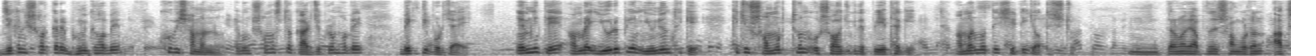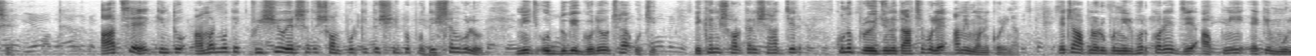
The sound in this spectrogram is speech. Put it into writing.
যেখানে সরকারের ভূমিকা হবে খুবই সামান্য এবং সমস্ত কার্যক্রম হবে ব্যক্তি পর্যায়ে। এমনিতে আমরা ইউরোপিয়ান ইউনিয়ন থেকে কিছু সমর্থন ও সহযোগিতা পেয়ে থাকি। আমার মতে সেটি যথেষ্ট। তার মানে আপনাদের সংগঠন আছে। আছে কিন্তু আমার মতে কৃষি ও এর সাথে সম্পর্কিত শিল্প প্রতিষ্ঠানগুলো নিজ উদ্যোগে গড়ে ওঠা উচিত। এখানে সরকারি সাহায্যের কোনো প্রয়োজনীয়তা আছে বলে আমি মনে করি না। এটা আপনার উপর নির্ভর করে যে আপনি একে মূল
